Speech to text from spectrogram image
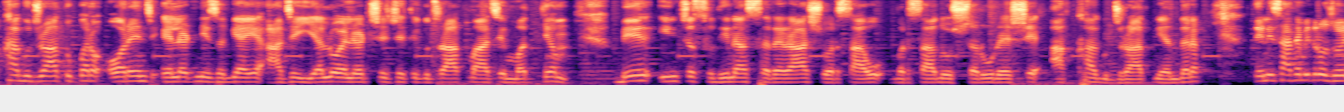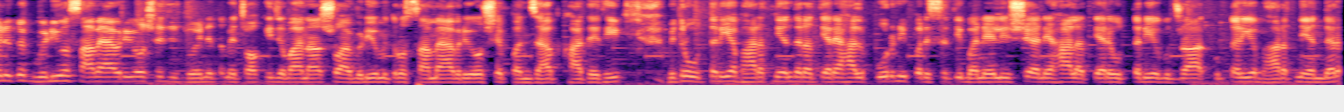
આખા ગુજરાત ઉપર ઓરેન્જ એલર્ટની જગ્યાએ આજે યલો એલર્ટ છે, જેથી ગુજરાતમાં આજે મધ્યમ બે ઇંચ સુધીના સરેરાશ વરસાવો વરસાદો શરૂ રહેશે આખા ગુજરાતની અંદર. તેની સાથે મિત્રો જોઈ લો તો એક વીડિયો સામે આવી રહ્યો છે, જે જોઈને તમે ચોકી જવાના છો. આ વીડિયો મિત્રો સામે આવી રહ્યો છે પંજાબ ખાતેથી. મિત્રો ઉત્તરીય ભારતની અંદર અત્યારે હાલ પૂરની પરિસ્થિતિ બનેલી છે અને હાલ અત્યારે ઉત્તરીય ગુજરાત, ઉત્તરીય ભારતની અંદર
